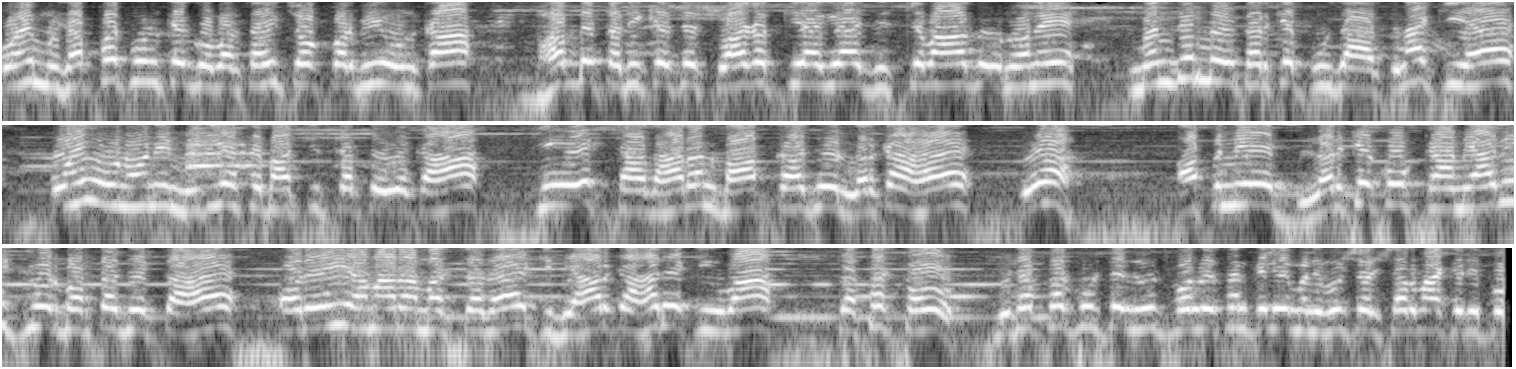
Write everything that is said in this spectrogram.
वहीं मुजफ्फरपुर के गोबरसही चौक पर भी उनका भव्य तरीके से स्वागत किया गया, जिसके बाद उन्होंने मंदिर में उतर के पूजा अर्चना की है। वहीं उन्होंने मीडिया से बातचीत करते हुए कहा कि एक साधारण बाप का जो लड़का है, वह अपने लड़के को कामयाबी की ओर बढ़ता देखता है और यही हमारा मकसद है कि बिहार का हर एक युवा सशक्त हो। मुजफ्फरपुर से न्यूज़ फाउंडेशन के लिए मणिभूषण शर्मा की रिपोर्ट।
